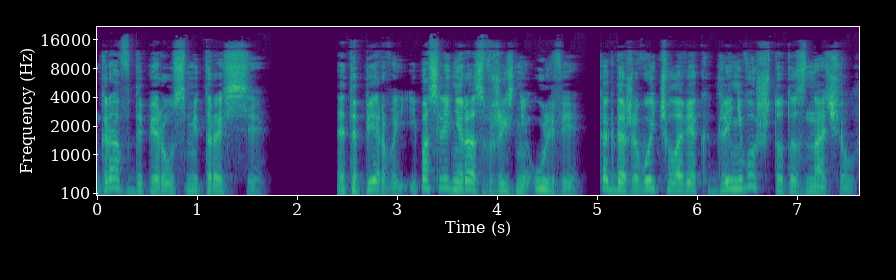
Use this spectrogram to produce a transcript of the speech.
граф де Перус Митресси». Это первый и последний раз в жизни Ульви, когда живой человек для него что-то значил.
